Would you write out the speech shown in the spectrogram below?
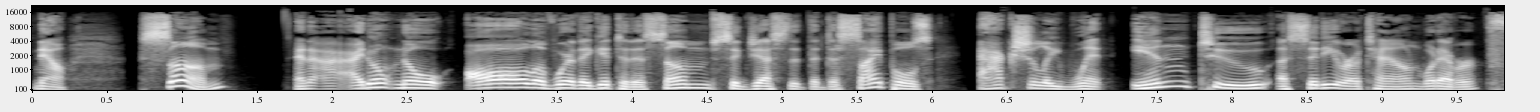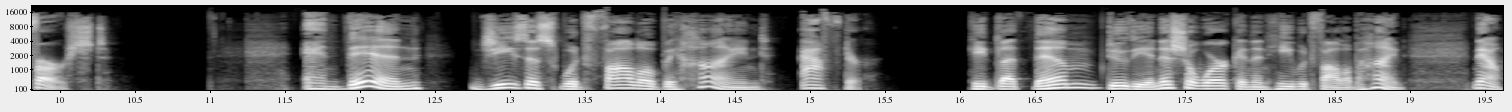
Now, some and I, I don't know all of where they get to this. Some suggest that the disciples actually went into a city or a town, whatever, first. And then Jesus would follow behind after. He'd let them do the initial work and then he would follow behind. Now,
